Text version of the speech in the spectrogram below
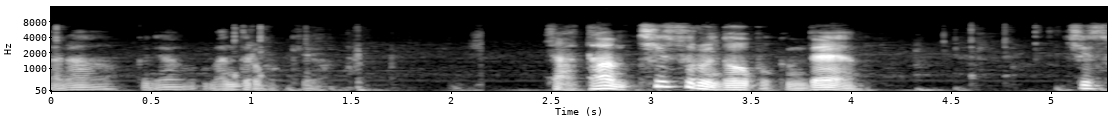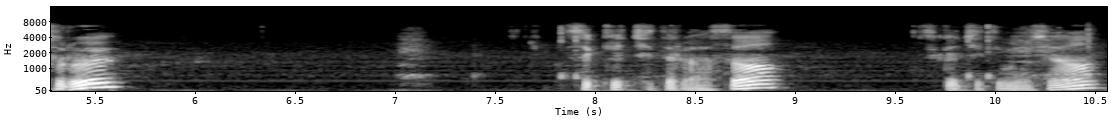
하나 그냥 만들어 볼게요. 자, 다음 치수를 넣어 볼 건데 치수를 스케치 들어가서 스케치 디멘션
